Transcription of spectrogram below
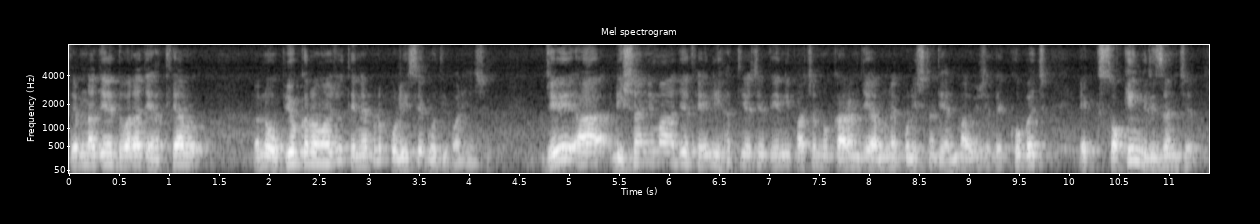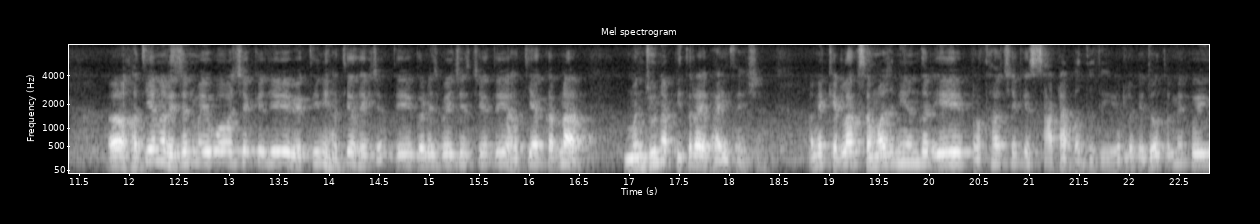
તેમના જે દ્વારા જે હથિયારનો ઉપયોગ કરવામાં આવ્યો છે, તેને પણ પોલીસે ગોતી પાડ્યા છે. જે આ દિશાનીમાં જે થયેલી હત્યા છે, તેની પાછળનું કારણ જે અમને પોલીસના ધ્યાનમાં આવ્યું છે, તે ખૂબ જ એક શોકિંગ રીઝન છે. હત્યાના રીઝનમાં એવું આવે છે કે જે વ્યક્તિની હત્યા થઈ છે, તે ગણેશભાઈ જે છે, તે હત્યા કરનાર મંજુના પિતરાય ભાઈ થઈ છે. અને કેટલાક સમાજની અંદર એ પ્રથા છે કે સાટા પદ્ધતિ. એટલે કે જો તમે કોઈ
